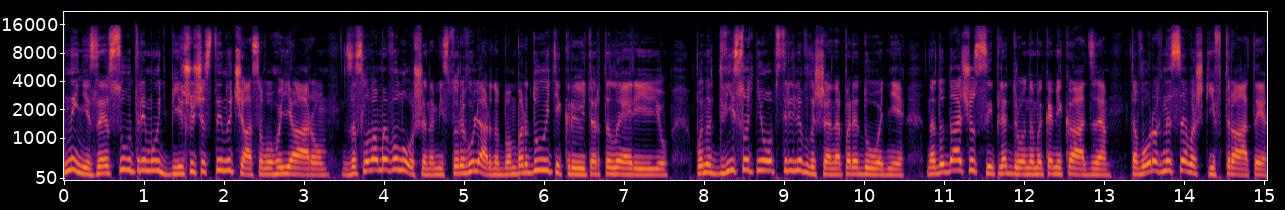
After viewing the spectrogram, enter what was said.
Нині ЗСУ утримують більшу частину часового яру. За словами Волошина, місто регулярно бомбардують і криють артилерією. Понад дві сотні обстрілів лише напередодні. На додачу сиплять дронами камікадзе. Та ворог несе важкі втрати.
